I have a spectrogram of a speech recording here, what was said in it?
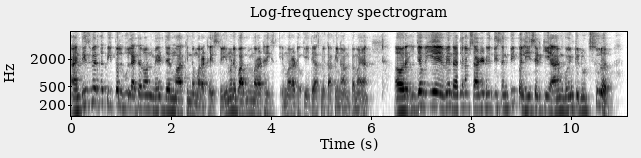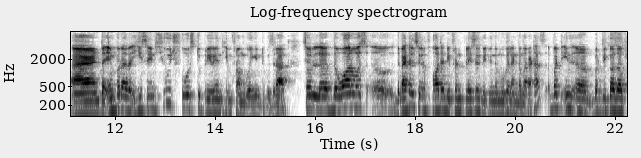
and these were the people who later on made their mark in the Maratha history. इन्होंने बाद में मराठा मराठों के इतिहास में काफ़ी नाम कमाया और जब ये when Raja Ram started with these young people, he said कि I am going to loot Surat and the emperor he sent huge force to prevent him from going into Gujarat. So uh, the war was uh, the battles were fought at different places between the Mughal and the Marathas, but in uh, but because of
